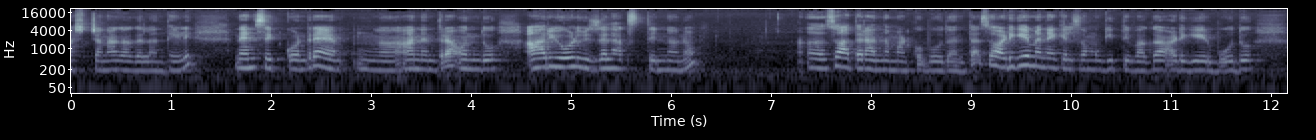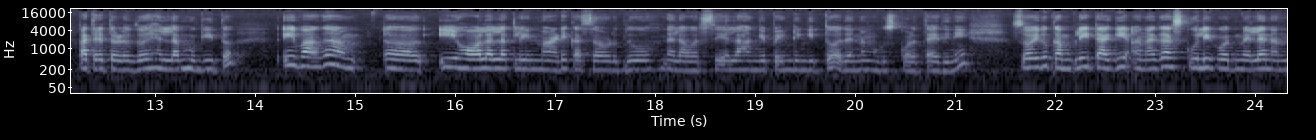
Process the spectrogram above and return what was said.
ಅಷ್ಟು ಚೆನ್ನಾಗಾಗಲ್ಲ ಅಂಥೇಳಿ ನೆನೆಸಿಟ್ಕೊಂಡ್ರೆ ಆನಂತರ ಒಂದು ಆರು ಏಳು ವಿಸಲ್ ಹಾಕ್ಸ್ತೀನಿ ನಾನು. ಸೊ ಆ ಥರ ಅನ್ನ ಮಾಡ್ಕೋಬೋದು ಅಂತ. ಸೊ ಅಡುಗೆ ಮನೆ ಕೆಲಸ ಮುಗೀತು ಇವಾಗ. ಅಡುಗೆ ಇರ್ಬೋದು, ಪಾತ್ರೆ ತೊಳೆದು ಎಲ್ಲ ಮುಗೀತು. ಇವಾಗ ಈ ಹಾಲೆಲ್ಲ ಕ್ಲೀನ್ ಮಾಡಿ ಕಸ ಹೊಡೆದು ನೆಲ ಒರೆಸಿ ಎಲ್ಲ ಹಾಗೆ ಪೇಂಟಿಂಗ್ ಇತ್ತು, ಅದನ್ನು ಮುಗಿಸ್ಕೊಳ್ತಾ ಇದ್ದೀನಿ. ಸೊ ಇದು ಕಂಪ್ಲೀಟಾಗಿ ಅನಗ ಸ್ಕೂಲಿಗೆ ಹೋದ್ಮೇಲೆ ನನ್ನ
